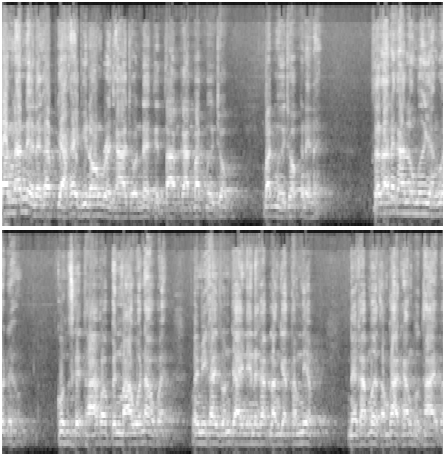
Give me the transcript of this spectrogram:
ดังนั้นเนี่ยนะครับ อยากให้พี่น้องประชาชนได้ติดตามการมัดมือชกมัดมือชกกันเนี่ยนะสถานการณ์ลงมืออย่างรวดเร็ว คุณเศรษฐาก็เป็นหมาหัวเน่าไป ไม่มีใครสนใจเนี่ยนะครับ หลังจากทำเนียบนะครับ เมื่อสัมภาษณ์ครั้งสุดท้ายไป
